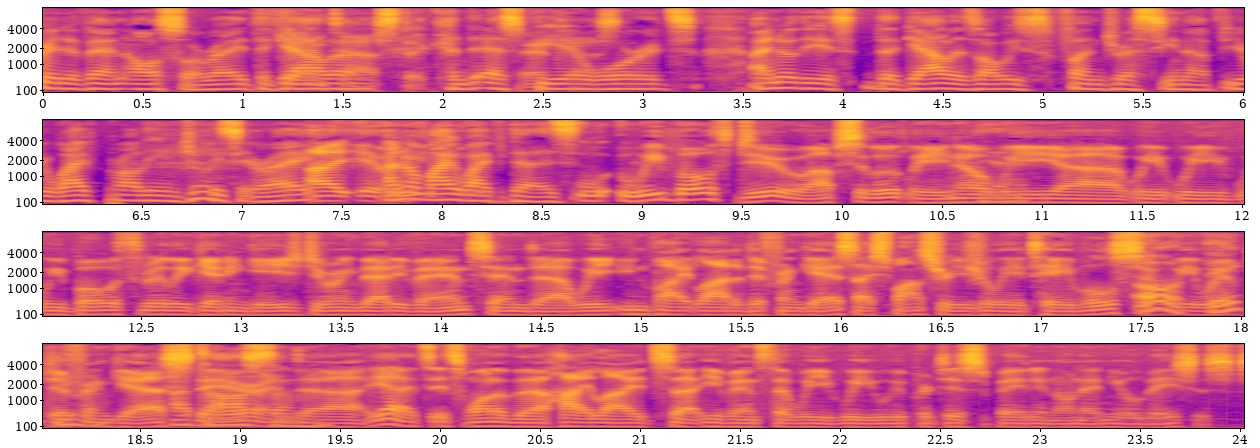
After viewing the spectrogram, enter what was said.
great event also, right? The gala Fantastic. and the SBA Fantastic. awards. I know the the gala is always fun dressing up. Your wife probably enjoys it, right? I, it, I know we, my wife does. We both do, absolutely. You know, yeah. we, uh, we we we both really get engaged during that event, and uh, we invite a lot of different guests. I sponsor usually a table, so oh, we, we have different you. guests That's there, awesome. and uh, yeah, it's it's one of the highlights uh, events that we, we we participate in on an annual basis.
